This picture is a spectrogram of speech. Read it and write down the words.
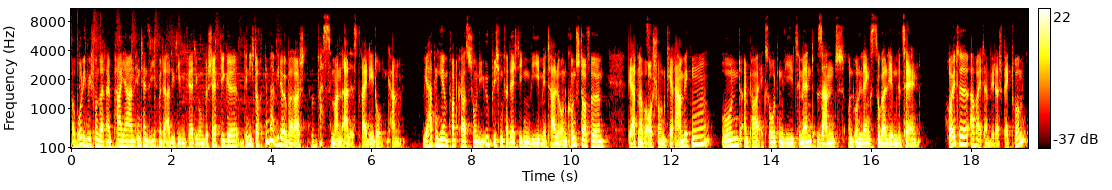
obwohl ich mich schon seit ein paar Jahren intensiv mit der additiven Fertigung beschäftige, bin ich doch immer wieder überrascht, was man alles 3D drucken kann. Wir hatten hier im Podcast schon die üblichen Verdächtigen wie Metalle und Kunststoffe. Wir hatten aber auch schon Keramiken und ein paar Exoten wie Zement, Sand und unlängst sogar lebende Zellen. Heute erweitern wir das Spektrum.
